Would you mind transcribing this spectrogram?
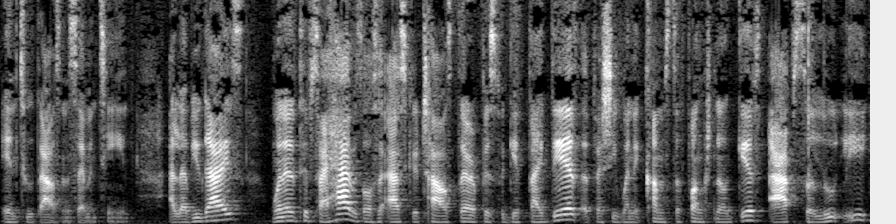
in 2017. I love you guys. One of the tips I have is also ask your child's therapist for gift ideas, especially when it comes to functional gifts. Absolutely.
